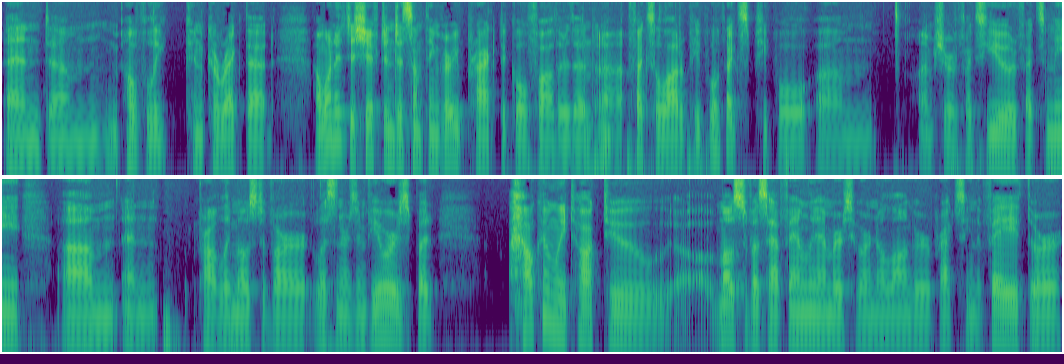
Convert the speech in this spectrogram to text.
And um, hopefully can correct that. I wanted to shift into something very practical, Father, that mm-hmm. uh, affects a lot of people. It affects people. Um, I'm sure it affects you. It affects me, um, and probably most of our listeners and viewers. But how can we talk to? Uh, most of us have family members who are no longer practicing the faith, or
